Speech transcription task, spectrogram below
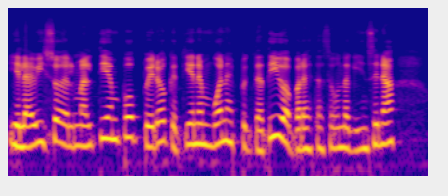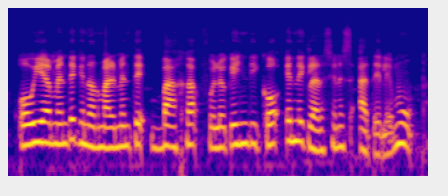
y el aviso del mal tiempo, pero que tienen buena expectativa para esta segunda quincena, obviamente que normalmente baja, fue lo que indicó en declaraciones a Telemundo.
